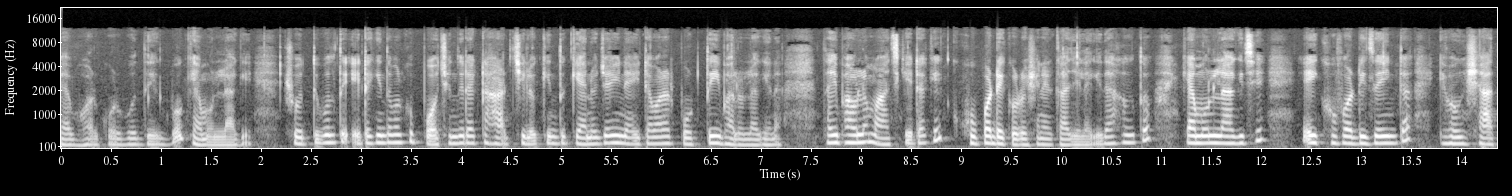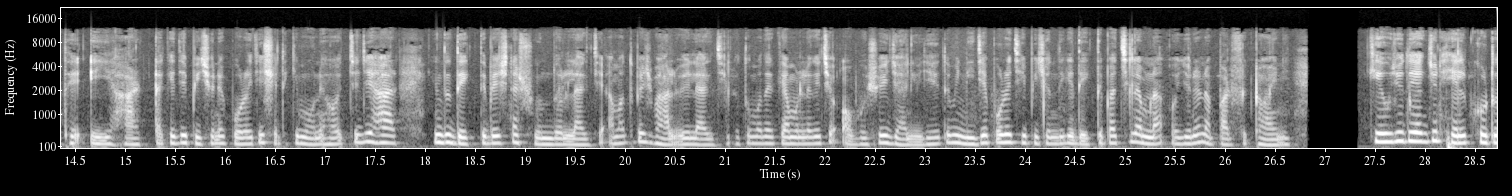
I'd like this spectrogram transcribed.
ব্যবহার করব, দেখব কেমন লাগে। সত্যি বলতে এটা কিন্তু আমার খুব পছন্দের একটা হার ছিল, কিন্তু কেন জানি না এটা আমার আর পড়তেই ভালো লাগে না। তাই ভাবলাম আজকে এটাকে খোপা ডেকোরেশনের কাজে লাগে দেখো তো কেমন লাগছে এই খোপা ডিজাইনটা এবং সাথে এই হারটাকে যে পিছনে পড়েছে সেটা কি মনে হচ্ছে যে হার? কিন্তু দেখতে বেশ না সুন্দর লাগছে, আমার তো বেশ ভালোই লাগছিল তোমাদের কেমন লেগেছে অবশ্যই জানিও। যেহেতু আমি নিজে পড়েছি, পিছন দিকে দেখতে পাচ্ছিলাম না, ওই জন্য না পারফেক্ট হয়নি। কেউ যদি একজন হেল্প করতো,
